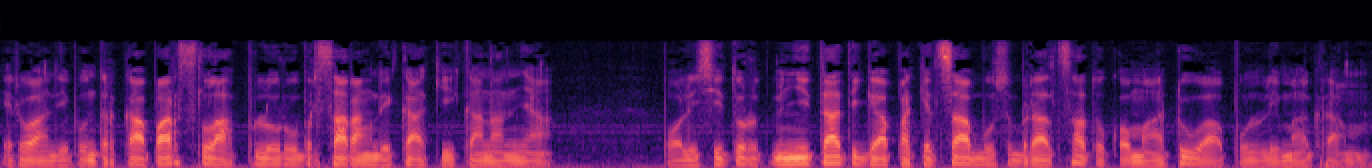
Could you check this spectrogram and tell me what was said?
Irwandi pun terkapar setelah peluru bersarang di kaki kanannya. Polisi turut menyita tiga paket sabu seberat 1,25 gram.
